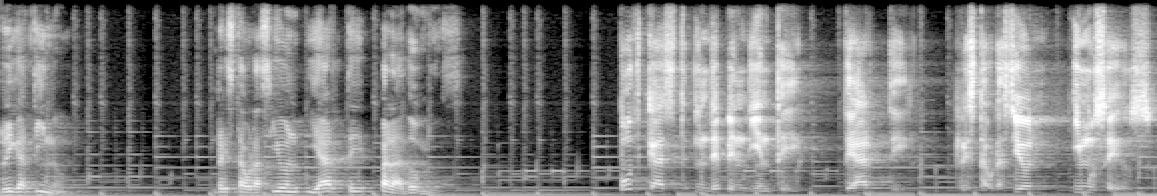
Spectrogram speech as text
Rigatino. Restauración y arte para domis. Podcast independiente de arte, restauración y museos.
